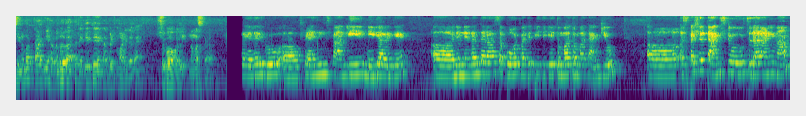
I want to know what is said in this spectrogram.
ಸಿನಿಮಾಕ್ಕಾಗಿ ಹಗಲು ರಾತ್ರಿ ನಿದ್ದೆಯನ್ನು ಬಿಟ್ಟು ಮಾಡಿದ್ದಾರೆ. ಶುಭವಾಗಲಿ. ನಮಸ್ಕಾರ. ಎಲ್ಲರಿಗೂ ಫ್ರೆಂಡ್ಸ್ ಫ್ಯಾಮಿಲಿ ಮೀಡಿಯಾ ಅವರಿಗೆ ನಿಮ್ಮ ನಿರಂತರ ಸಪೋರ್ಟ್ ಮತ್ತು ಪ್ರೀತಿಗೆ ತುಂಬ ತುಂಬ thank you special thanks to Sudharani ma'am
